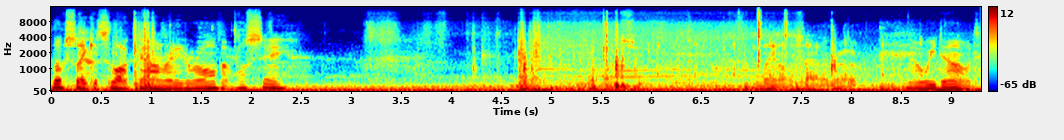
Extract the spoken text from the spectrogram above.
Looks like it's locked down, ready to roll, but we'll see. Laying on the side of the road. No, we don't.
